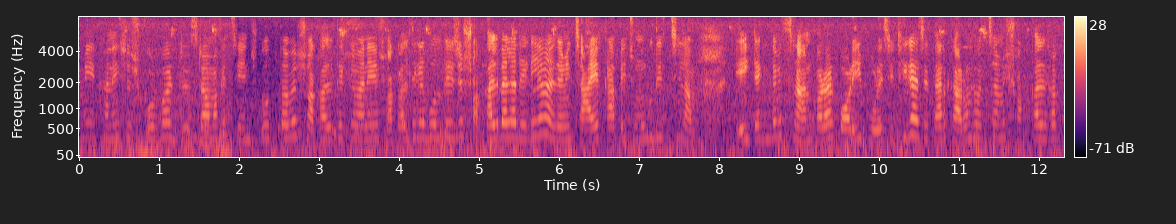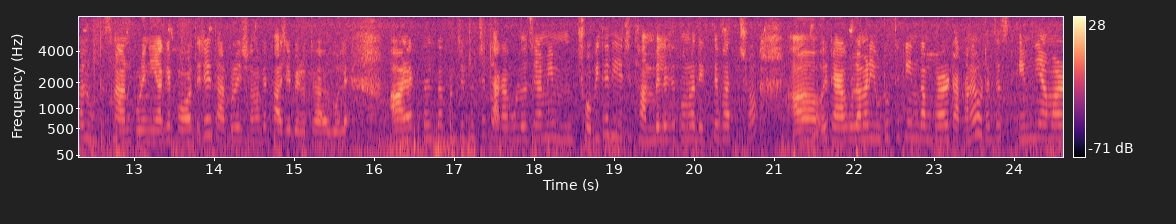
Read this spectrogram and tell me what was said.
আমি এখানেই শেষ করব আর ড্রেসটা আমাকে চেঞ্জ করতে হবে। সকাল থেকে মানে সকাল থেকে বলতে যে সকালবেলা দেখলে না যে আমি চায়ের কাপে চুমুক দিচ্ছিলাম এইটা কিন্তু আমি স্নান করার পরেই পড়েছি ঠিক আছে? তার কারণ হচ্ছে আমি সকাল সকাল উঠে স্নান করে নিই আগে পড়াতে যাই তারপরে এসে আমাকে কাজে বেরোতে হবে বলে। আর একটা ব্যাপার যেটা হচ্ছে টাকাগুলো যে আমি ছবিতে দিয়েছি থাম্বেলে যে তোমরা দেখতে পাচ্ছ ওই টাকাগুলো আমার ইউটিউব থেকে ইনকাম করার টাকা না ওটা জাস্ট এমনি আমার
